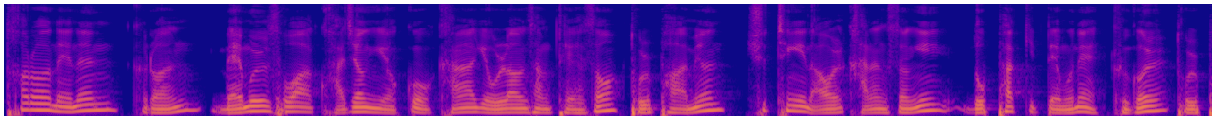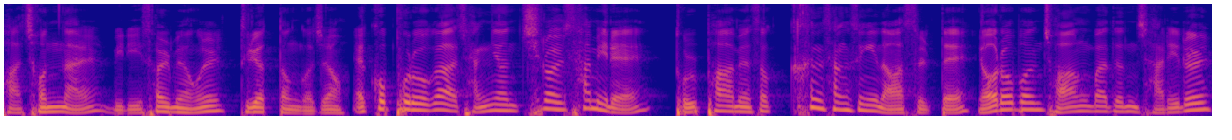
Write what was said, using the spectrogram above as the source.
털어내는 그런 매물 소화 과정이었고 강하게 올라온 상태에서 돌파하면 슈팅이 나올 가능성이 높았기 때문에 그걸 돌파 전날 미리 설명을 드렸던 거죠. 에코프로가 작년 7월 3일에 돌파하면서 큰 상승이 나왔을 때 여러 번 저항받은 자리를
